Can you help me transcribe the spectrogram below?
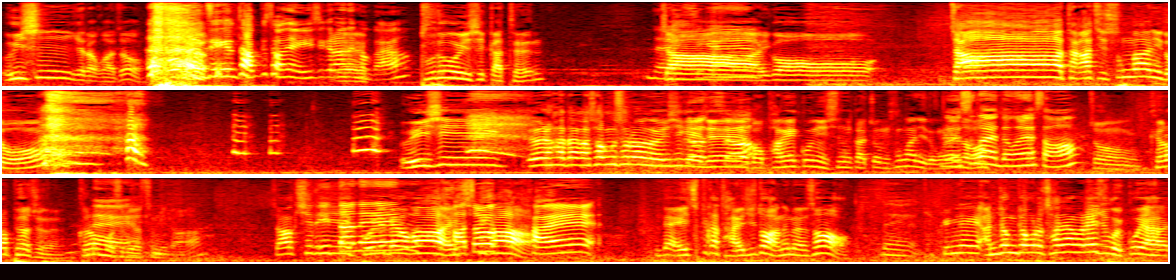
의식이라고 하죠? 지금 잡기 전에 의식을 하는 네, 건가요? 부두 의식 같은. 네, 자, 지금 이거. 자, 다 같이 순간이동. 의식을 하다가 성스러운 의식에 이제 그렇죠. 뭐 방해꾼이 있으니까 좀 순간이동을 네, 해서 순간이동을 해서 좀 괴롭혀주는 그런 네. 모습이었습니다. 자, 확실히 볼리베어가 HP가 가져갈 근데 HP가 달지도 않으면서 네. 굉장히 안정적으로 사냥을 해주고 있고 야,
